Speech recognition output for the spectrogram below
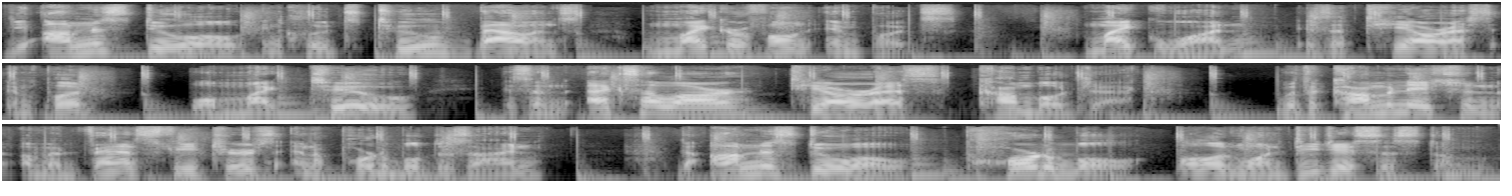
The Omnis Duo includes two balanced microphone inputs. Mic 1 is a TRS input, while Mic 2 is an XLR TRS combo jack. With a combination of advanced features and a portable design, the Omnis Duo portable all-in-one DJ system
